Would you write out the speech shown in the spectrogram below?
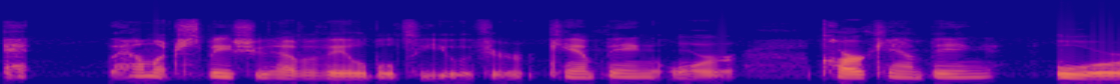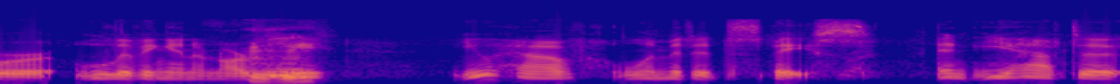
eh, how much space you have available to you. If you're camping or car camping or living in an RV, mm-hmm. You have limited space. And you have to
